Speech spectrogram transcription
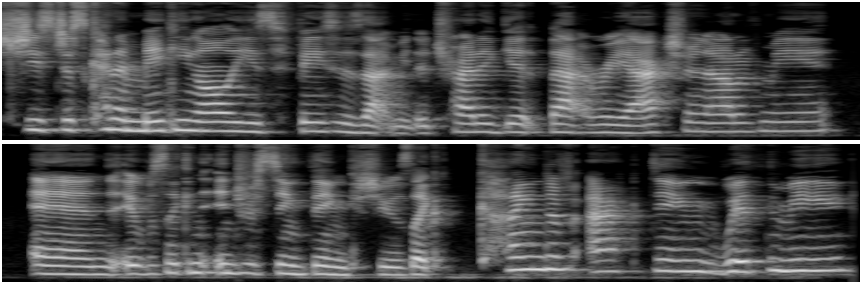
she's just kind of making all these faces at me to try to get that reaction out of me and it was like an interesting thing she was like kind of acting with me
